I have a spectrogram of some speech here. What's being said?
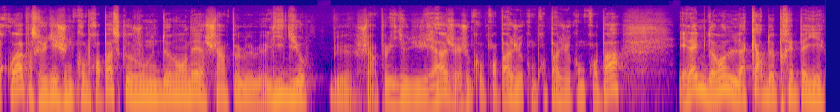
Pour- pourquoi Parce que je dis, je ne comprends pas ce que vous me demandez. Je fais un peu l'idiot. Je suis un peu l'idiot du village. Je ne comprends pas, je ne comprends pas, je ne comprends pas. Et là, il me demande la carte de prépayé.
